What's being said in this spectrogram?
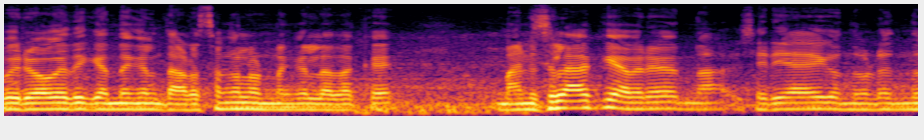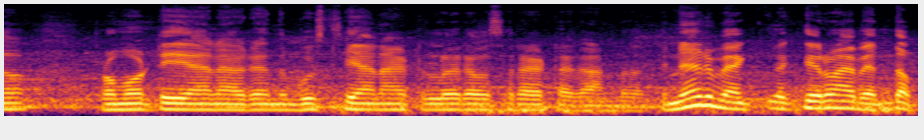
പുരോഗതിക്ക് എന്തെങ്കിലും തടസ്സങ്ങളുണ്ടെങ്കിൽ അതൊക്കെ മനസ്സിലാക്കി അവരെ ശരിയായി ഒന്നുകൂടെ ഒന്ന് പ്രൊമോട്ട് ചെയ്യാൻ അവരെ ഒന്ന് ബൂസ്റ്റ് ചെയ്യാനായിട്ടുള്ള ഒരു അവസരമായിട്ടാണ് കാണുന്നത് പിന്നെ ഒരു വ്യക്തിപരമായ ബന്ധം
